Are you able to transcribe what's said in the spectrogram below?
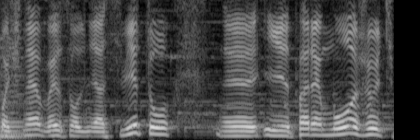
почне визволення світу. Е, І переможуть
